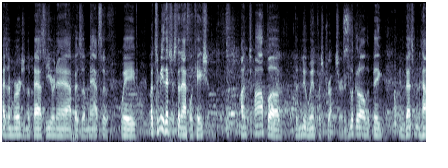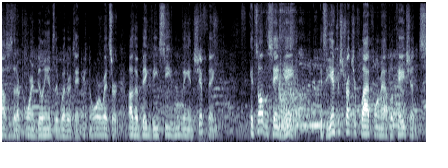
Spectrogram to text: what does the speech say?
has emerged in the past year and a half as a massive wave. But to me, that's just an application on top of the new infrastructure. And if you look at all the big investment houses that are pouring billions, whether it's Andreessen Horowitz or other big VCs moving and shifting, it's all the same game. It's the infrastructure platform applications,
